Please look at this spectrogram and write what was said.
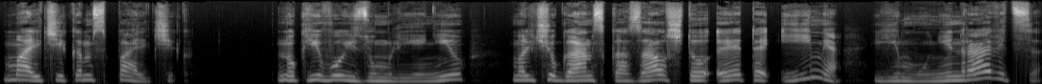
мальчиком с пальчик. Но к его изумлению мальчуган сказал, что это имя ему не нравится.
